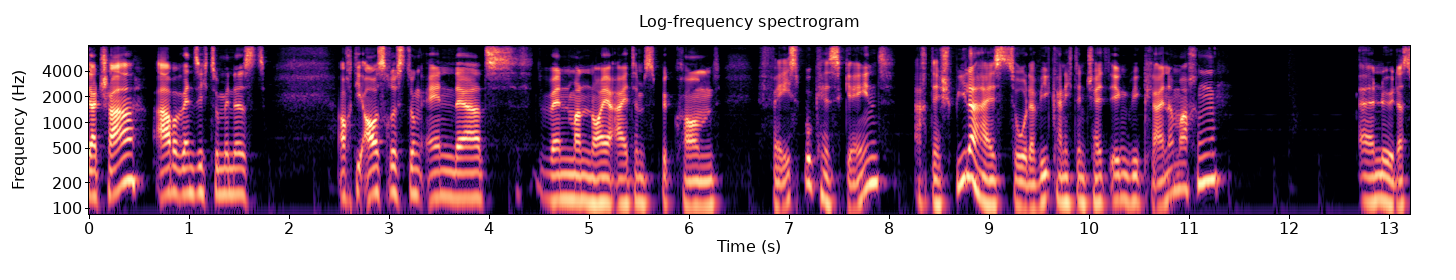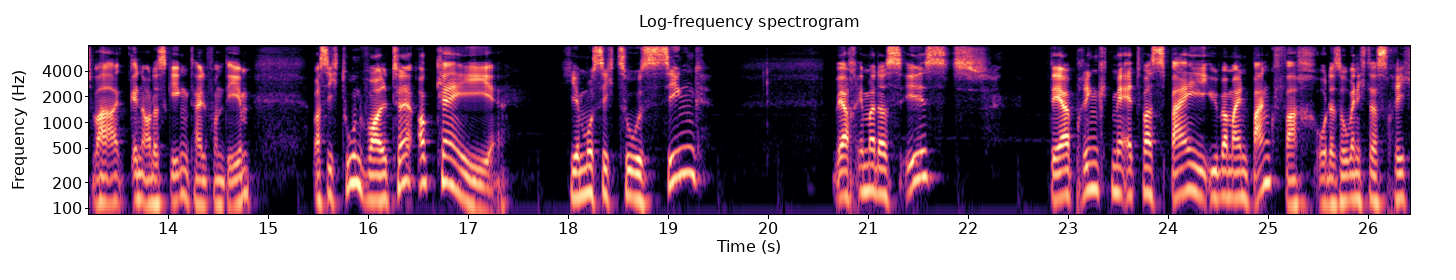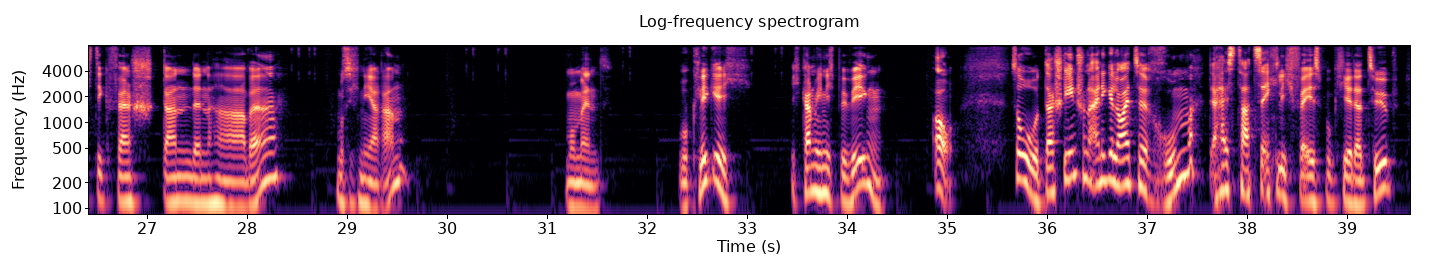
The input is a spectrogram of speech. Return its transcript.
der Char, aber wenn sich zumindest auch die Ausrüstung ändert, wenn man neue Items bekommt. Facebook has gained? Ach, der Spieler heißt so, oder wie? Kann ich den Chat irgendwie kleiner machen? Äh, nö, das war genau das Gegenteil von dem, was ich tun wollte. Okay. Hier muss ich zu Sync. Wer auch immer das ist, der bringt mir etwas bei über mein Bankfach oder so, wenn ich das richtig verstanden habe. Muss ich näher ran? Moment. Wo klicke ich? Ich kann mich nicht bewegen. Oh. So, da stehen schon einige Leute rum. Der heißt tatsächlich Facebook hier, der Typ.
